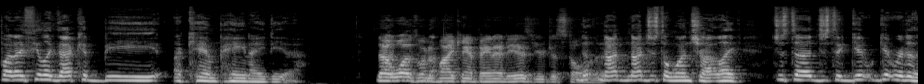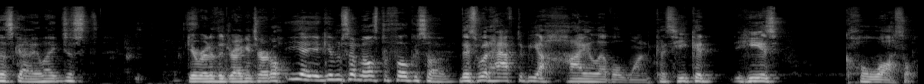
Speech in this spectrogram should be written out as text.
but I feel like that could be a campaign idea. That was one of my campaign ideas. You just stole N- it. Not not just a one shot. Like just uh just to get get rid of this guy. Like just Get rid of the dragon turtle. yeah, you give him something else to focus on. This would have to be a high level one because he could. He is colossal.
